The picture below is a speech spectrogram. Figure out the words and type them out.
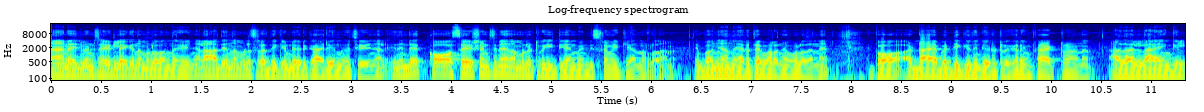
മാനേജ്മെന്റ് സൈഡിലേക്ക് നമ്മൾ വന്നു കഴിഞ്ഞാൽ ആദ്യം നമ്മൾ ശ്രദ്ധിക്കേണ്ട ഒരു കാര്യം എന്ന് വെച്ച് കഴിഞ്ഞാൽ ഇതിന്റെ കോസേഷൻസിനെ നമ്മൾ ട്രീറ്റ് ചെയ്യാൻ വേണ്ടി ശ്രമിക്കുക എന്നുള്ളതാണ്. ഇപ്പോൾ ഞാൻ നേരത്തെ പറഞ്ഞ പോലെ തന്നെ ഇപ്പോൾ ഡയബറ്റിക് ഇതിന്റെ ഒരു ട്രിഗറിങ് ഫാക്ടറാണ് അതല്ല എങ്കിൽ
